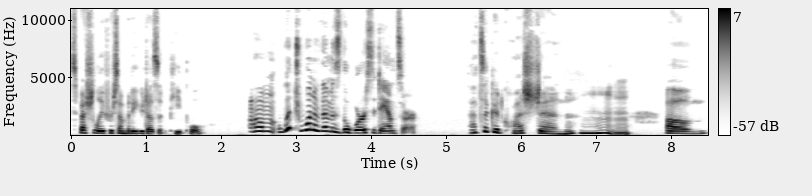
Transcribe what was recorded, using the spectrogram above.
Especially for somebody who doesn't people. Um, which one of them is the worst dancer? That's a good question. Mm. Um,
